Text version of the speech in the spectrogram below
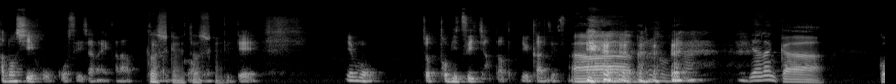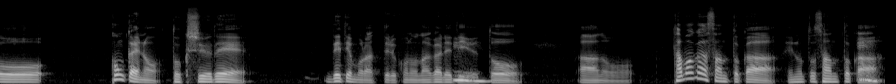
楽しい方向性じゃないかな確かに確かにってて、でも、ちょっと飛びついちゃったという感じです。ね。あ あなるほどな。いやなんかこう今回の特集で出てもらってるこの流れで言うと、あの玉川さんとか榎戸さんとか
